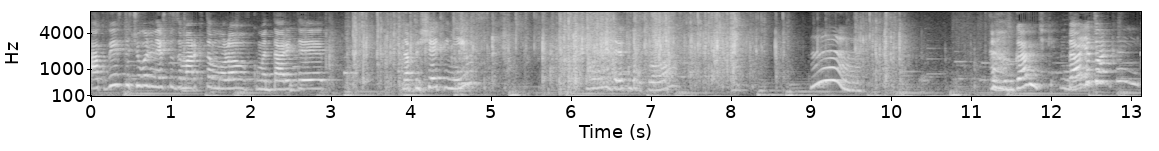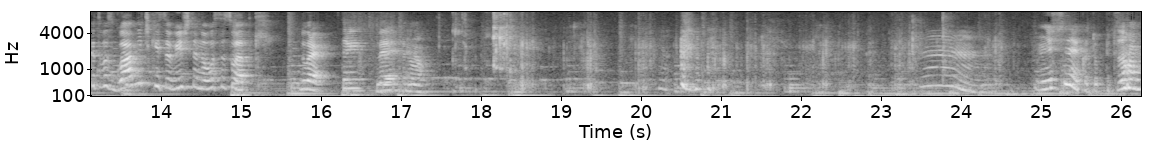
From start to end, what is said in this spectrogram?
Ако вие сте чували нещо за марката, моля в коментарите напишете ни. Много ми е интересно да го пробвам. Ммм, Възглавнички. да, Не, като, чакай. като възглавнички са, вижте, много са сладки. Добре, 3, 2, 1. Наистина е като пица.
